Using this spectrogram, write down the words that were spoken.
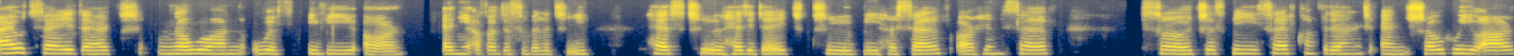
I would say that no one with EB or any other disability has to hesitate to be herself or himself. So just be self confident and show who you are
